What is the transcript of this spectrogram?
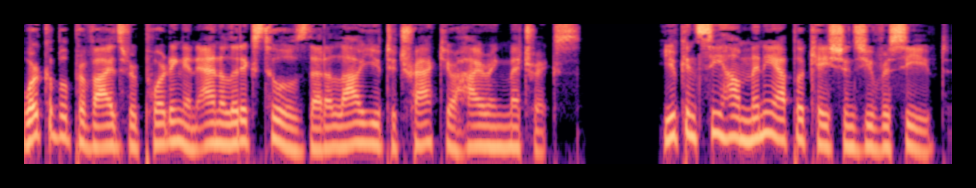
Workable provides reporting and analytics tools that allow you to track your hiring metrics. You can see how many applications you've received,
